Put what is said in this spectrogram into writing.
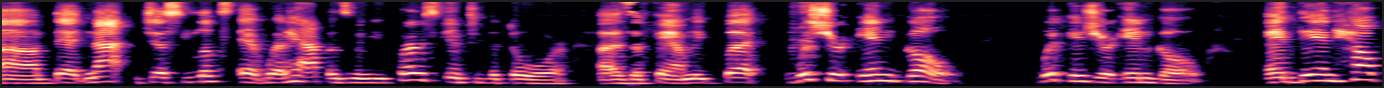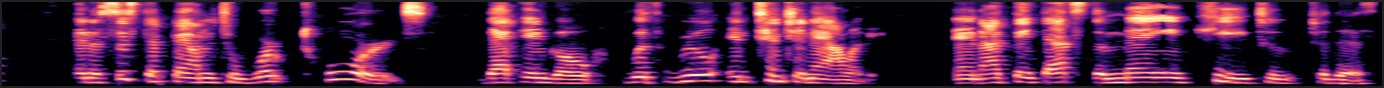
Uh, that not just looks at what happens when you first enter the door as a family, but what's your end goal? What is your end goal? And then help and assist that family to work towards that end goal with real intentionality. And I think that's the main key to, to this.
